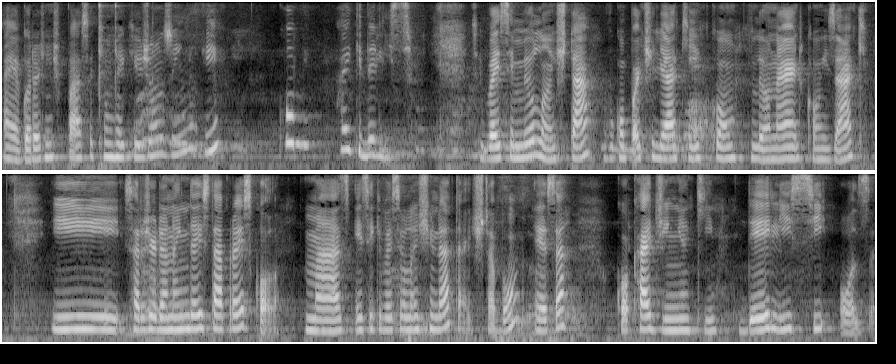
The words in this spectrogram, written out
Aí, agora a gente passa aqui um requeijãozinho e come. Ai, que delícia. Esse vai ser meu lanche, tá? Vou compartilhar aqui com Leonardo, com Isaac. E Sara Jordana ainda está para a escola. Mas esse aqui vai ser o lanchinho da tarde, tá bom? Essa cocadinha aqui, deliciosa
